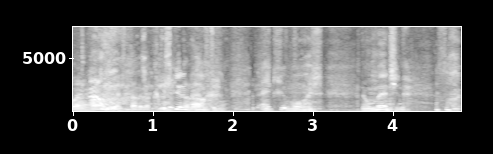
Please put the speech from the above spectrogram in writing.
Vanhaa miestä olivat Let's get him kiittäneet. comfortable. Thank you, boys. Don't mention it. I thought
